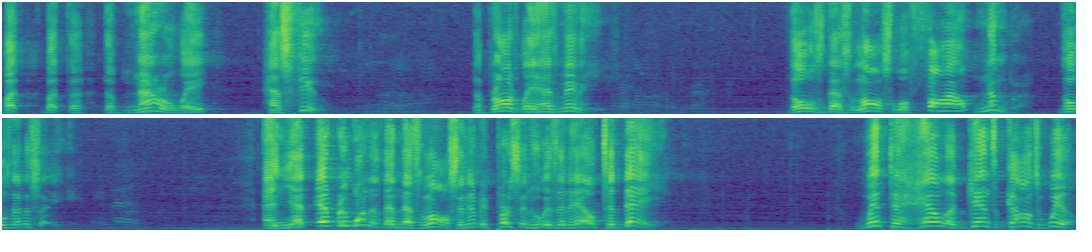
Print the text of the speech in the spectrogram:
But, but the, the narrow way has few. The broad way has many those that's lost will far outnumber those that are saved. And yet, every one of them that's lost, and every person who is in hell today, went to hell against God's will.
